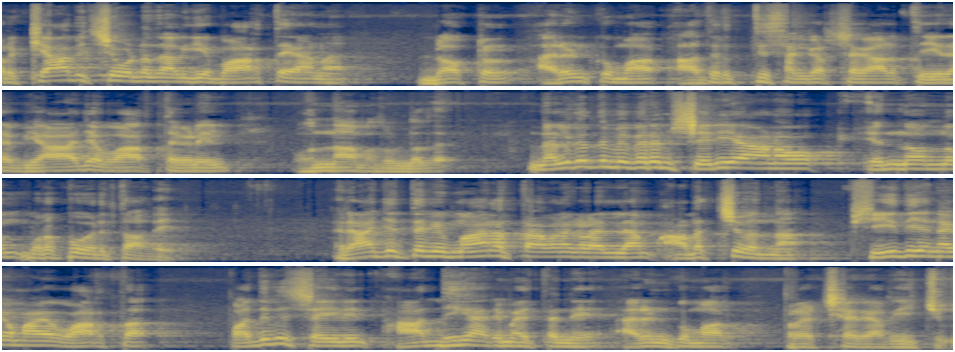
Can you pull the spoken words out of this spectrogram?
പ്രഖ്യാപിച്ചുകൊണ്ട് നൽകിയ വാർത്തയാണ് ഡോക്ടർ അരുൺകുമാർ അതിർത്തി സംഘർഷകാലത്ത് ചെയ്ത വ്യാജ വാർത്തകളിൽ ഒന്നാമതുള്ളത്. നൽകുന്ന വിവരം ശരിയാണോ എന്നൊന്നും ഉറപ്പുവരുത്താതെ രാജ്യത്തെ വിമാനത്താവളങ്ങളെല്ലാം അടച്ചുവെന്ന ഭീതിജനകമായ വാർത്ത പതിവ് ശൈലിയിൽ ആധികാരികമായി തന്നെ അരുൺകുമാർ പ്രേക്ഷകരെ അറിയിച്ചു.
